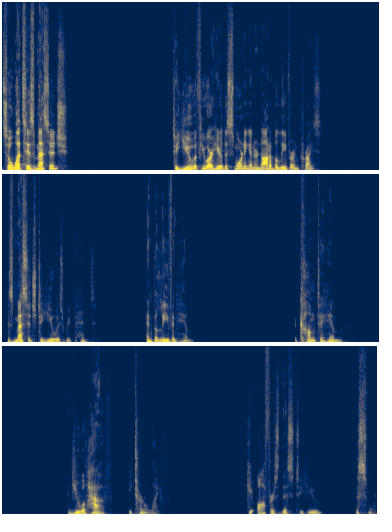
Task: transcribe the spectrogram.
So, what's his message to you if you are here this morning and are not a believer in Christ? His message to you is repent and believe in him. To come to him, and you will have eternal life. He offers this to you this morning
